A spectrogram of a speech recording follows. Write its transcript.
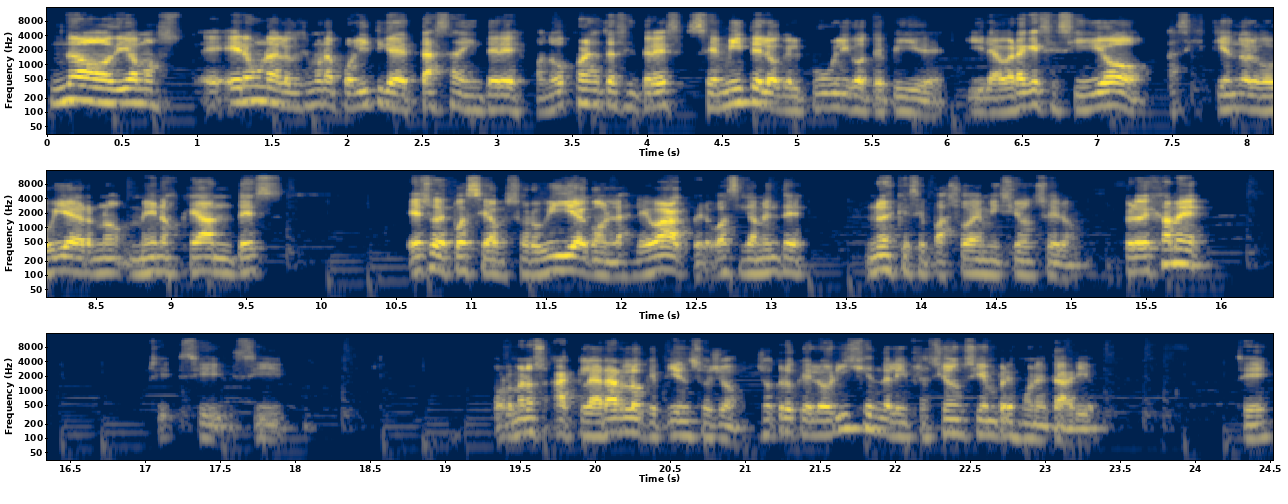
No, digamos, e, era una, lo que se llama una política de tasa de interés. Cuando vos pones la tasa de interés, se emite lo que el público te pide. Y la verdad que se siguió asistiendo el gobierno, menos que antes. Eso después se absorbía con las LEVAC, pero básicamente no es que se pasó a emisión cero. Pero déjame, sí, sí, por lo menos aclarar lo que pienso yo. Yo creo que el origen de la inflación siempre es monetario. ¿sí?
